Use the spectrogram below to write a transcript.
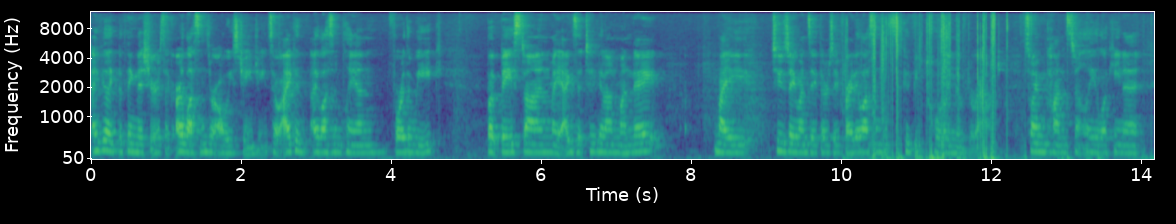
I feel like the thing this year is like our lessons are always changing. So I could I lesson plan for the week, but based on my exit ticket on Monday, my Tuesday, Wednesday, Thursday, Friday lessons could be totally moved around. So I'm constantly looking at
